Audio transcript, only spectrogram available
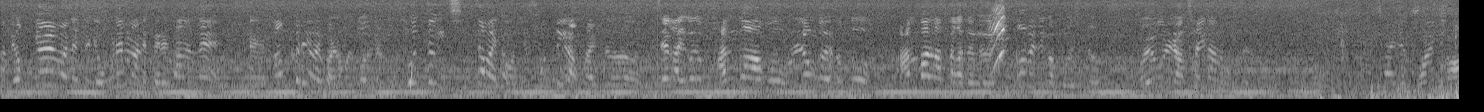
한몇 개월 만에 되게 오랜만에 배를 타는데 네, 선크림을 바르고 있거든요. 손등이 진짜 많이 타거든요. 손등이랑 발등. 제가 이거 관광하고 울릉도에서 또 안 발랐다가 지금 시꺼매진 거 보이시죠? 얼굴이랑 차이 나는 거 없어요. 자 이제 거의 다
